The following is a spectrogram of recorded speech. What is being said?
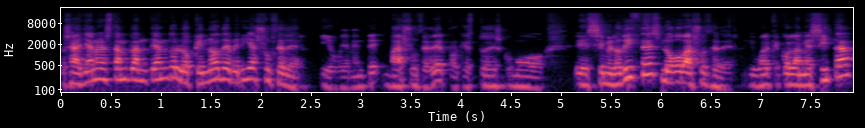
O sea, ya nos están planteando lo que no debería suceder. Y obviamente va a suceder, porque esto es como, eh, si me lo dices, luego va a suceder. Igual que con la mesita.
